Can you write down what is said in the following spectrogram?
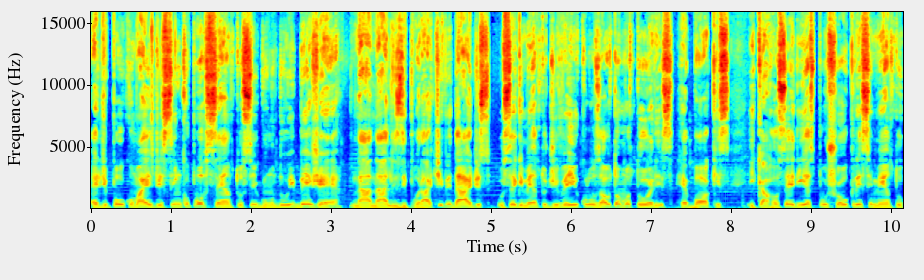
é de pouco mais de 5%, segundo o IBGE. Na análise por atividades, o segmento de veículos automotores, reboques e carrocerias puxou o crescimento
